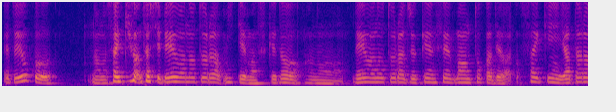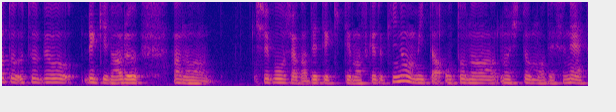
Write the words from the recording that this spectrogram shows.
えっと、よくあの最近私令和の虎見てますけどあの令和の虎受験生版とかでは最近やたらとうつ病歴のあるあの死亡者が出てきてますけど昨日見た大人の人もですね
